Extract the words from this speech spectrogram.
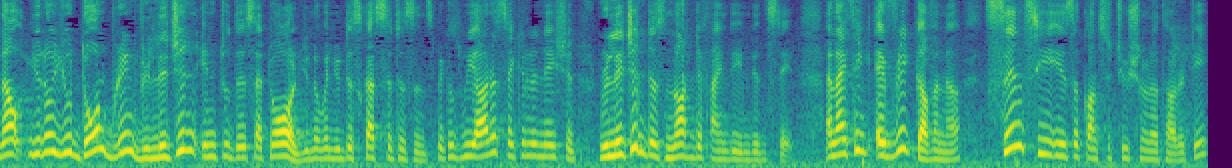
Now, you know, you don't bring religion into this at all, you know, when you discuss citizens, because we are a secular nation. Religion does not define the Indian state. And I think every governor, since he is a constitutional authority,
